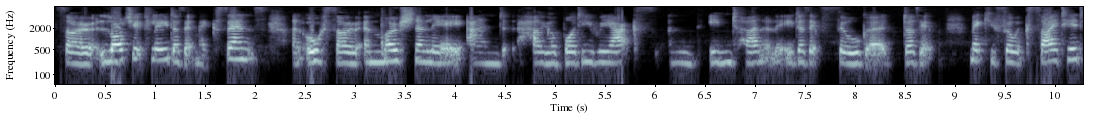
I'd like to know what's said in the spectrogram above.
So logically, does it make sense? And also emotionally and how your body reacts and internally, does it feel good? Does it make you feel excited?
